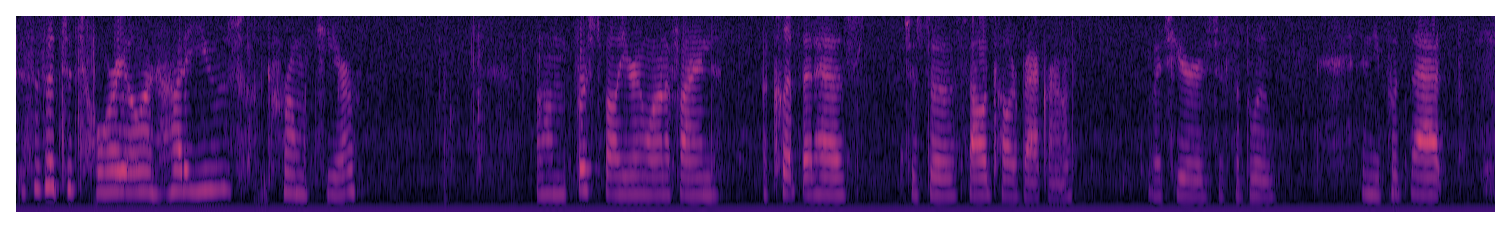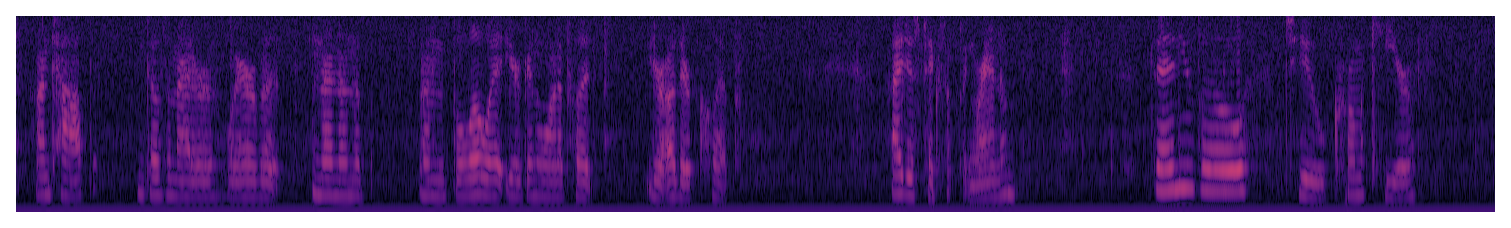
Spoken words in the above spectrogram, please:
This is a tutorial on how to use chroma keyer. Um, first of all, you're going to want to find a clip that has just a solid color background, which here is just the blue. And you put that on top. It doesn't matter where, but and then on the on the below it, you're going to want to put your other clip. I just picked something random. Then you go to chroma keyer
